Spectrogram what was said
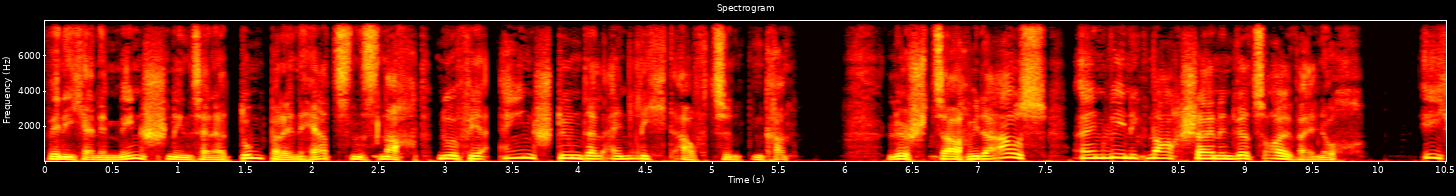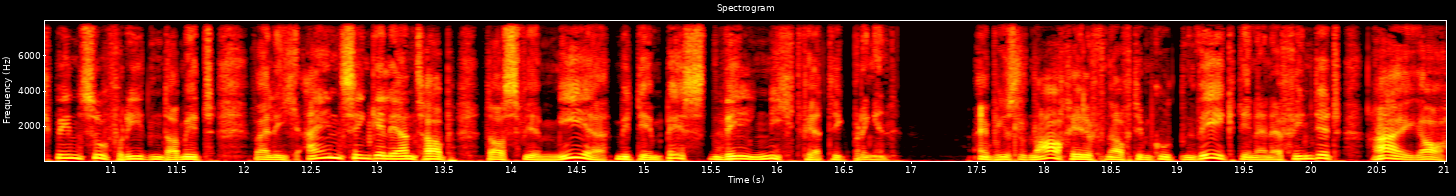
wenn ich einem Menschen in seiner dumperen Herzensnacht nur für ein Stünderl ein Licht aufzünden kann. Löscht's auch wieder aus, ein wenig nachscheinen wird's allweil noch. Ich bin zufrieden damit, weil ich einsinn gelernt hab, dass wir mehr mit dem besten Willen nicht fertigbringen. Ein bisschen nachhelfen auf dem guten Weg, den einer findet, ha ja,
